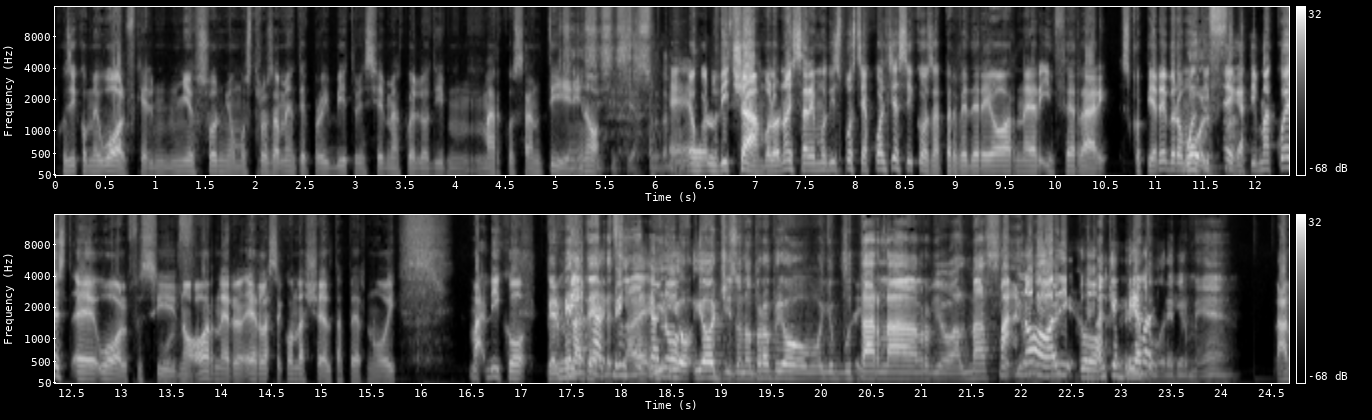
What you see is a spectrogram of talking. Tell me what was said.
così come Wolf, che è il mio sogno mostruosamente proibito insieme a quello di Marco Santini, sì, no? Sì, sì, assolutamente. Eh, lo diciamolo, noi saremmo disposti a qualsiasi cosa per vedere Horner in Ferrari, scoppierebbero Wolf. molti fegati, ma questo è eh, Wolf, sì, Wolf. no, Horner era la seconda scelta per noi. Ma dico, per me la terza, criticano... eh. io, io, io, oggi sono proprio, voglio buttarla sì. proprio al massimo. Ma no, anche, dico, anche Briatore prima... per me, eh. A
